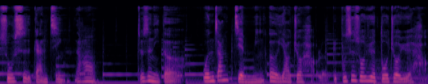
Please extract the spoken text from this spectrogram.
舒适干净，然后就是你的文章简明扼要就好了，不是说越多就越好。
